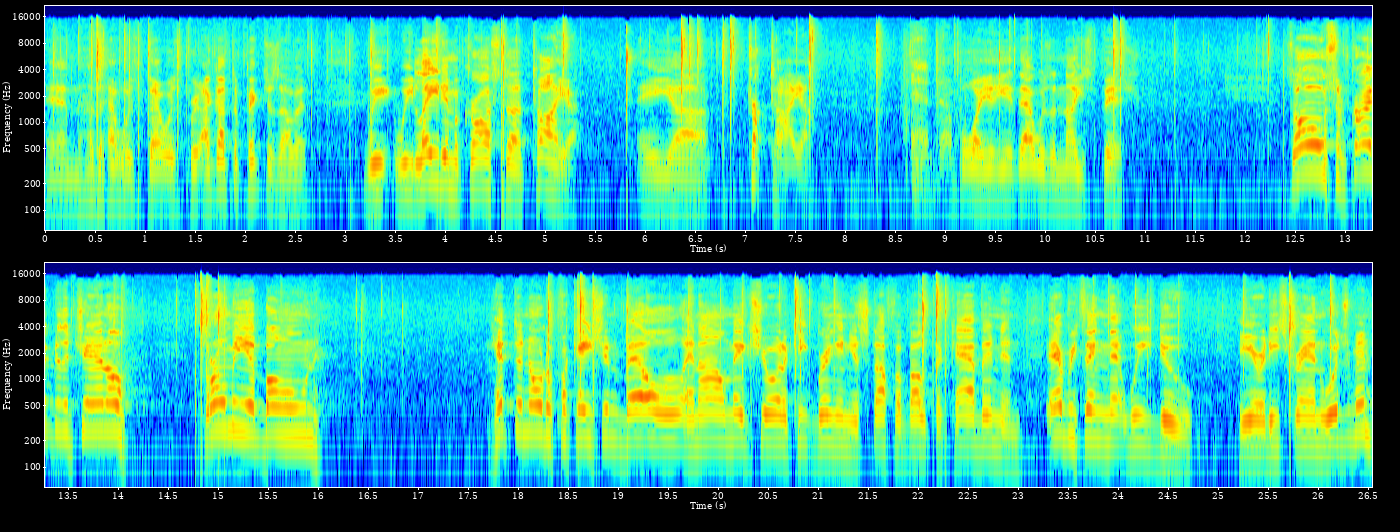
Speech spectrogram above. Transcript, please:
and that was that was pretty. I got the pictures of it. We we laid him across a tire, a uh, truck tire, and uh, boy, that was a nice fish. So subscribe to the channel, throw me a bone, hit the notification bell, and I'll make sure to keep bringing you stuff about the cabin and everything that we do here at East Grand Woodsman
